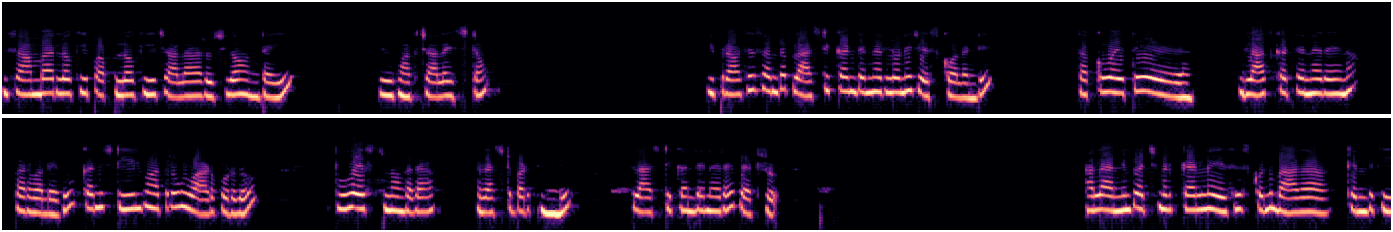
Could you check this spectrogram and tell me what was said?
సాంబార్లోకి పప్పులోకి చాలా రుచిగా ఉంటాయి. ఇవి మాకు చాలా ఇష్టం. ఈ ప్రాసెస్ అంతా ప్లాస్టిక్ కంటైనర్లోనే చేసుకోవాలండి. తక్కువ అయితే గ్లాస్ కంటైనర్ అయినా పర్వాలేదు కానీ స్టీల్ మాత్రం వాడకూడదు. పువ్వు వేస్తున్నాం కదా రస్ట్ పడుతుంది. ప్లాస్టిక్ కంటైనరే బెటర్. అలా అన్ని పచ్చిమిరపకాయలను వేసేసుకొని బాగా కిందకి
